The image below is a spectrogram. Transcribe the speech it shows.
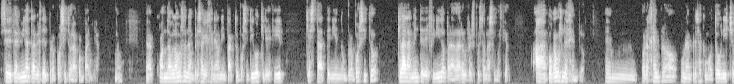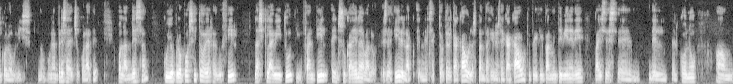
se determina a través del propósito de la compañía. Cuando hablamos de una empresa que genera un impacto positivo, quiere decir que está teniendo un propósito claramente definido para dar respuesta a una solución. Ah, pongamos un ejemplo. Em, por ejemplo, una empresa como Tony Chocolonely, ¿no? una empresa de chocolate holandesa cuyo propósito es reducir la esclavitud infantil en su cadena de valor, es decir, en, el sector del cacao, en las plantaciones de cacao, que principalmente viene de países em, del, cono um,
